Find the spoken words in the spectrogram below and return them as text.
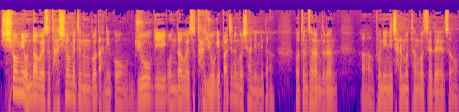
시험이 온다고 해서 다 시험에 드는 것 아니고 유혹이 온다고 해서 다 유혹에 빠지는 것이 아닙니다. 어떤 사람들은 아, 본인이 잘못한 것에 대해서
